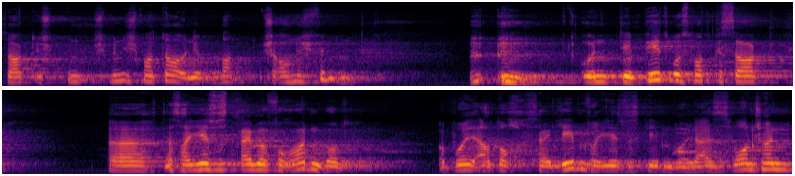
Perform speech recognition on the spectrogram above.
sagt, ich bin, ich bin nicht mal da und ihr werdet mich auch nicht finden. Und dem Petrus wird gesagt, äh, dass er Jesus dreimal verraten wird, obwohl er doch sein Leben für Jesus geben wollte. Also es waren schon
